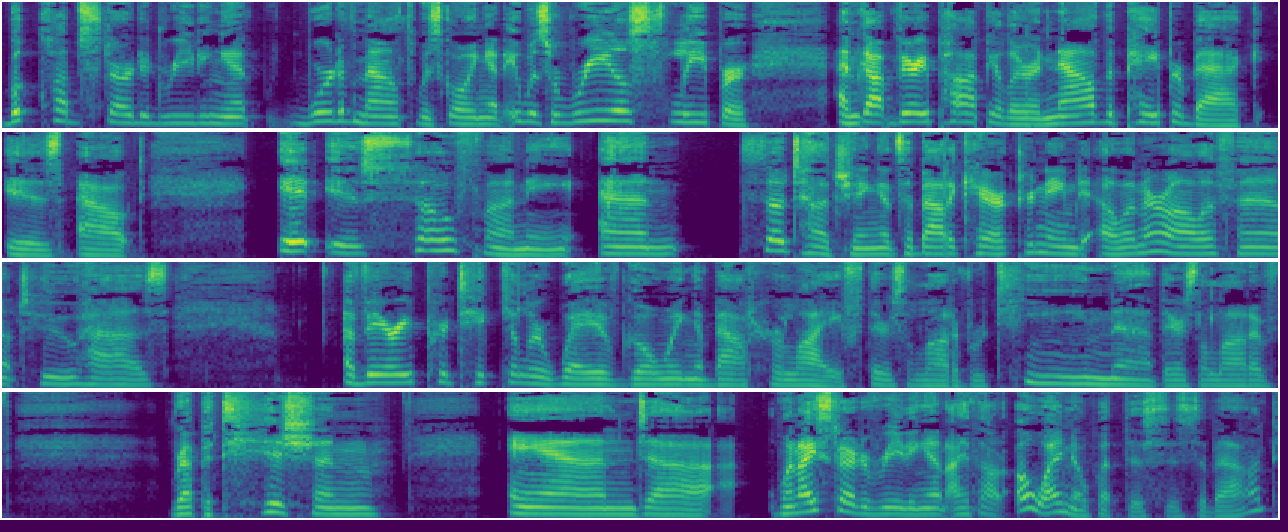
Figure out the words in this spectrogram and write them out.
Book clubs started reading it. Word of mouth was going out. It was a real sleeper and got very popular. And now the paperback is out. It is so funny and so touching. It's about a character named Eleanor Oliphant who has a very particular way of going about her life. There's a lot of routine. There's a lot of repetition. And uh, when I started reading it, I thought, oh, I know what this is about.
